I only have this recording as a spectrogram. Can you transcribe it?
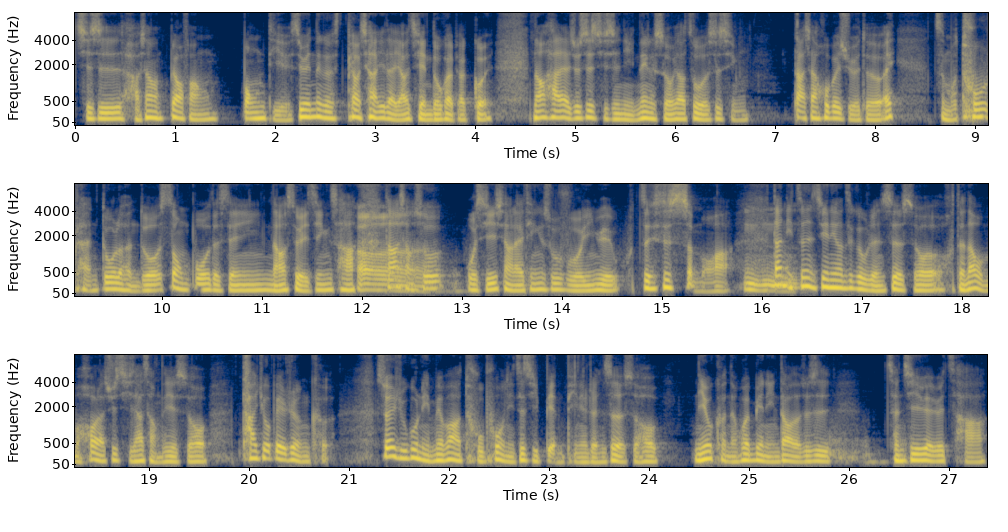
其实好像票房崩跌，是因为那个票价一来要千多块，比较贵。然后还有就是，其实你那个时候要做的事情，大家会不会觉得，诶，怎么突然多了很多送播的声音，然后水晶叉？大家想说，我其实想来听舒服的音乐，这是什么啊？嗯。但你真的建立这个人设的时候，等到我们后来去其他场地的时候，他又被认可。所以，如果你没有办法突破你自己扁平的人设的时候，你有可能会面临到的就是成绩越来越差，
